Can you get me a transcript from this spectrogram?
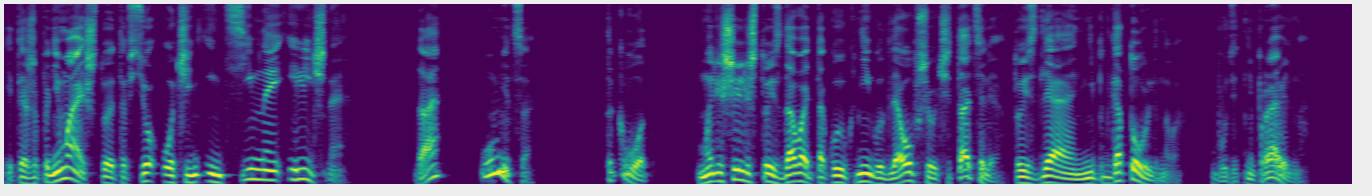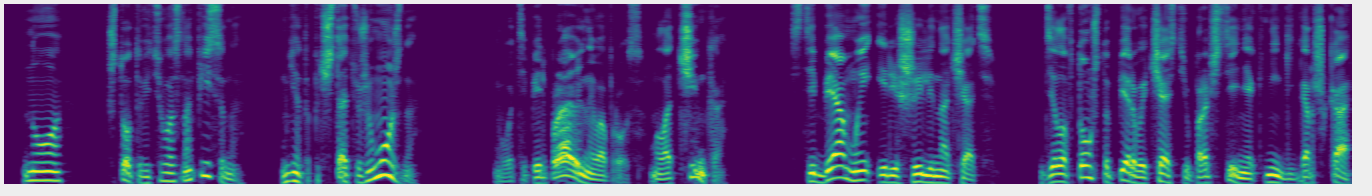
И ты же понимаешь, что это все очень интимное и личное. Да? Умница. Так вот, мы решили, что издавать такую книгу для общего читателя, то есть для неподготовленного, будет неправильно. Но что-то ведь у вас написано. Мне-то почитать уже можно. Вот теперь правильный вопрос. Молодчинка. С тебя мы и решили начать. Дело в том, что первой частью прочтения книги Горшка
